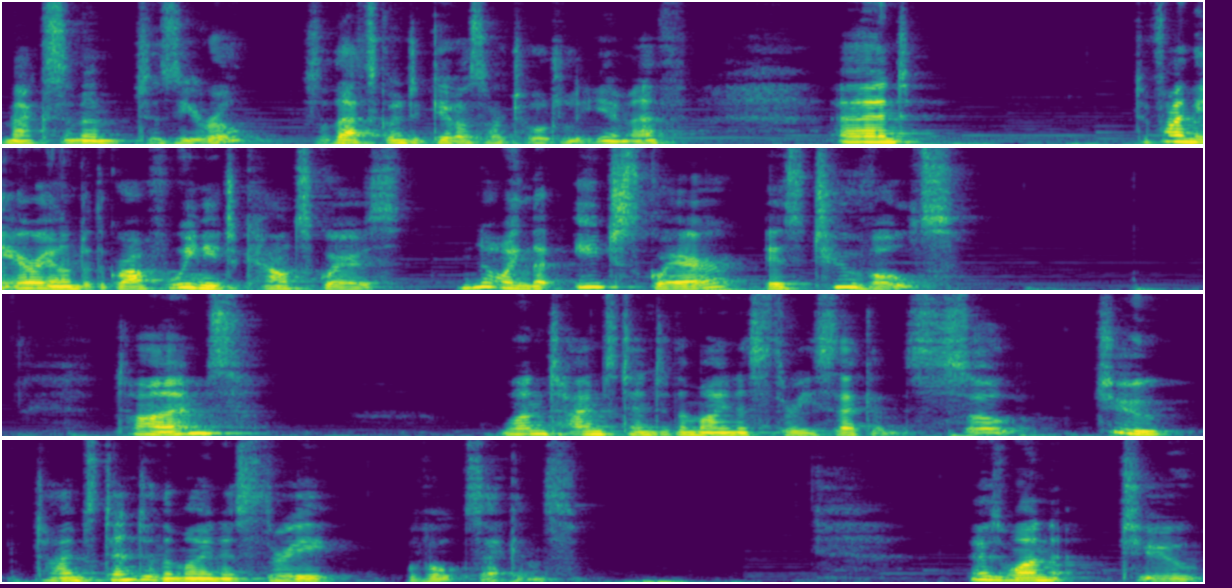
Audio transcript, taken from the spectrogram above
maximum to zero. So that's going to give us our total EMF. And to find the area under the graph, we need to count squares, knowing that each square is 2 volts times 1 times 10 to the minus 3 seconds. So 2 times 10 to the minus 3 volt seconds. There's 1 two,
